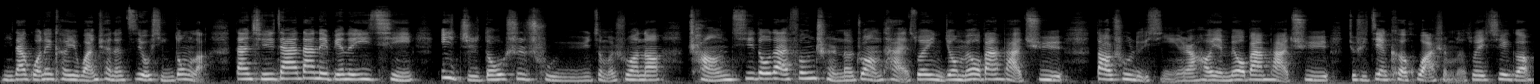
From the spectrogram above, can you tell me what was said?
你在国内可以完全的自由行动了。但其实加拿大那边的疫情一直都是处于怎么说呢，长期都在封城的状态，所以你就没有办法去到处旅行，然后也没有办法去就是见客户啊什么的。所以这个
